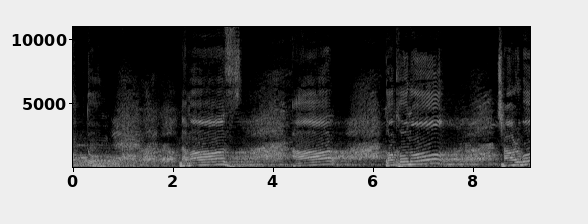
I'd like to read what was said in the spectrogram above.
ওক্ত নামাজ আর কখনো ছাড়বো।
